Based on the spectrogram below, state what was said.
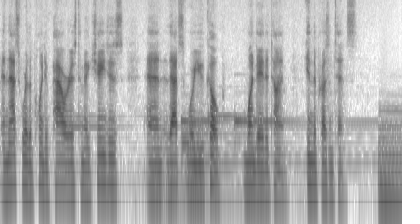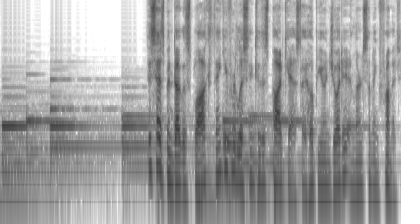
and that's where the point of power is to make changes. And that's where you cope one day at a time in the present tense. This has been Douglas Bloch. Thank you for listening to this podcast. I hope you enjoyed it and learned something from it.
